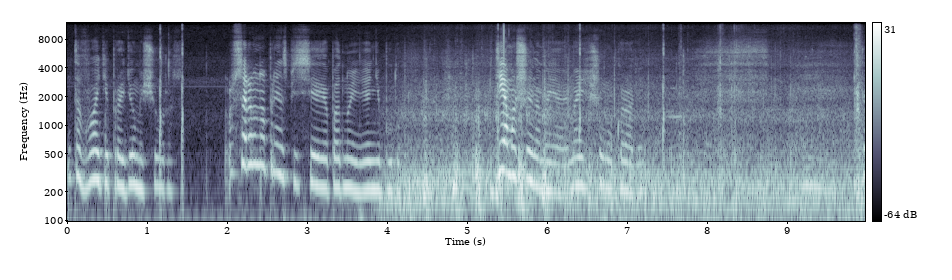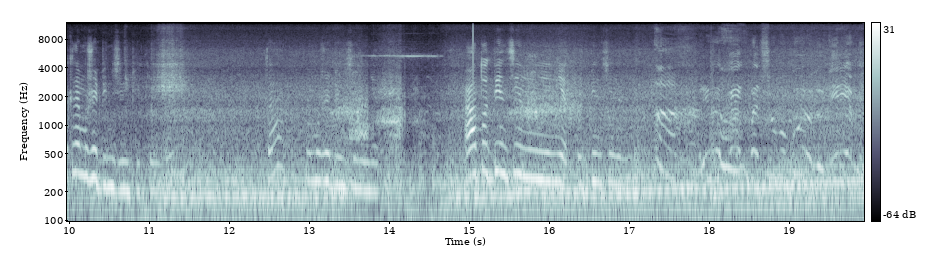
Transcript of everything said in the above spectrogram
Давайте пройдем еще раз. Все равно, в принципе, серия по одной я не буду. Где машина моя? Мою машину украли. Так там уже бензин пикает, да? Да, там уже бензина нет. А тут бензина не- нет, тут бензина нет. Привыкай к большому городу, деревня.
